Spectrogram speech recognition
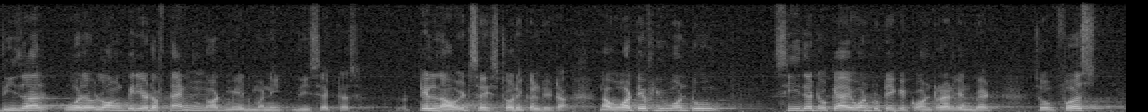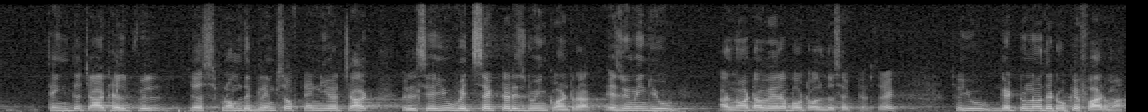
these are over a long period of time not made money, these sectors. Till now, it's a historical data. Now, what if you want to see that, okay, I want to take a contrarian bet. So first thing the chart help will, just from the glimpse of 10 year chart, will say you which sector is doing contra, assuming you are not aware about all the sectors, right? So you get to know that, okay, pharma.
